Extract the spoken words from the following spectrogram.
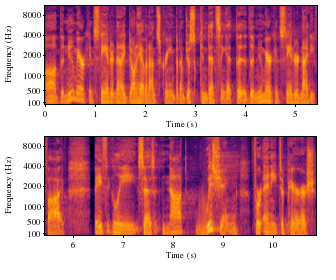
Uh, the New American Standard, and I don't have it on screen, but I'm just condensing it. The, the New American Standard 95 basically says not wishing for any to perish,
